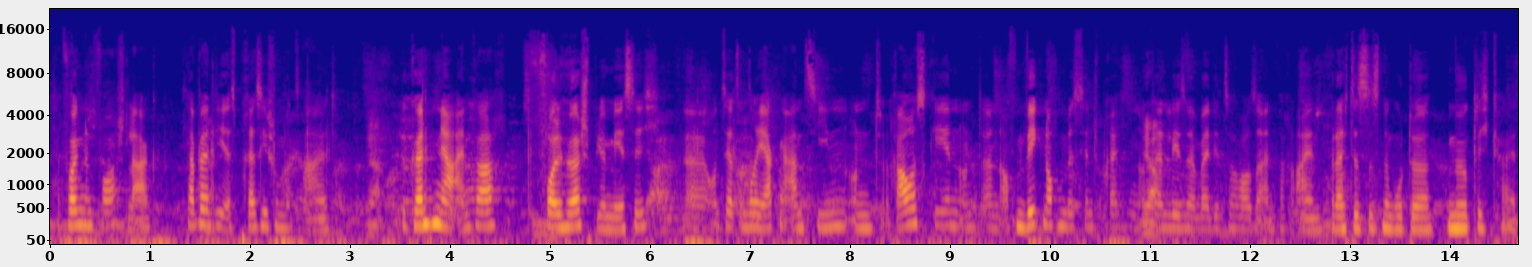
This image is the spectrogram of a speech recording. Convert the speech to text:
Ich habe folgenden Vorschlag. Ich habe ja die Espressi schon bezahlt. Ja. Wir könnten ja einfach voll hörspielmäßig äh, uns jetzt unsere Jacken anziehen und rausgehen und dann auf dem Weg noch ein bisschen sprechen und Ja. dann lesen wir bei dir zu Hause einfach ein. Vielleicht ist es eine gute Möglichkeit.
